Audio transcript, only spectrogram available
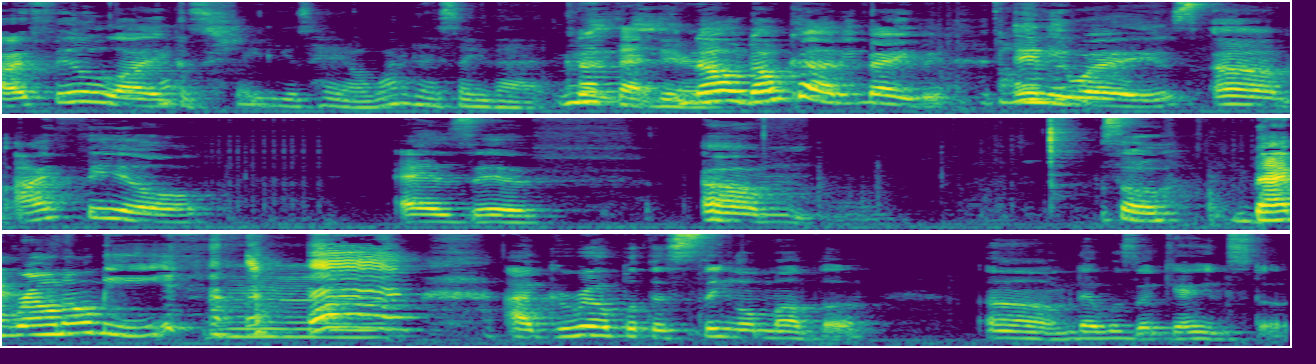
I feel That like is shady as hell. Why did I say that? Cut that there. No, don't cut it, baby. Oh, Anyways, um, I feel as if um, so background on me. Mm. I grew up with a single mother, um, that was a gangster.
